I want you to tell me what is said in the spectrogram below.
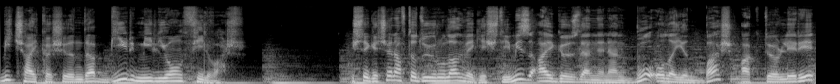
bir çay kaşığında 1 milyon fil var. İşte geçen hafta duyurulan ve geçtiğimiz ay gözlemlenen bu olayın baş aktörleri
